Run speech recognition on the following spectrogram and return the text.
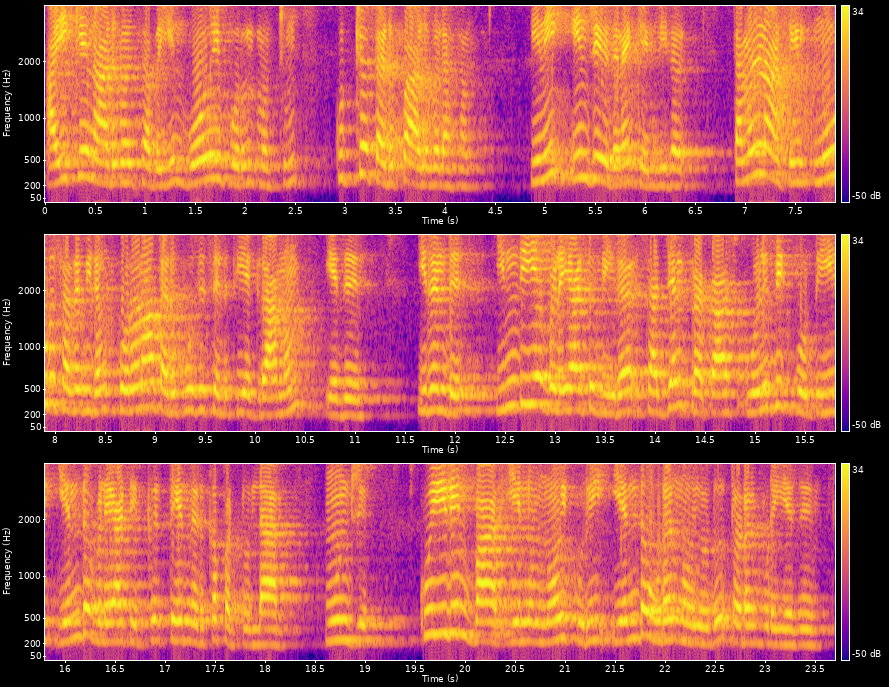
ஐக்கிய நாடுகள் சபையின் போதைப் பொருள் மற்றும் குற்ற தடுப்பு அலுவலகம். இனி இன்றைய தின கேள்விகள். தமிழ்நாட்டில் நூறு சதவீதம் கொரோனா தடுப்பூசி செலுத்திய கிராமம் எது? இரண்டு இந்திய விளையாட்டு வீரர் சஜன் பிரகாஷ் ஒலிம்பிக் போட்டியில் எந்த விளையாட்டிற்கு தேர்ந்தெடுக்கப்பட்டுள்ளார்? மூன்று குயிலின் பார் என்னும் நோய்க்குறி எந்த உடல் நோயோடு தொடர்புடையது?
